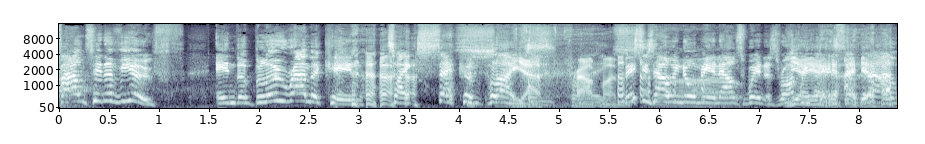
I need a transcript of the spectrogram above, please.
Fountain of Youth in the blue ramekin takes second place. Yeah, proud moment. This is how we normally announce winners, right? Yeah, we yeah, get yeah. second out of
